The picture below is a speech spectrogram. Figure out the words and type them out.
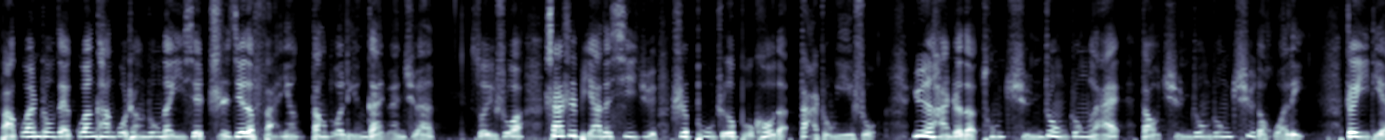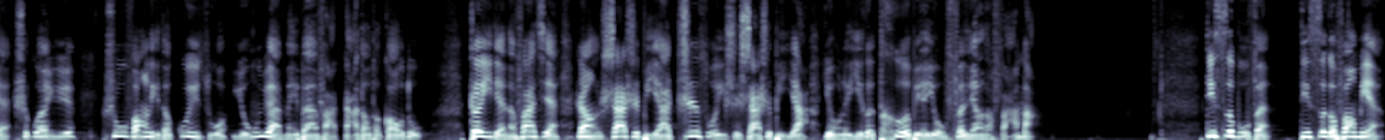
把观众在观看过程中的一些直接的反应当作灵感源泉。所以说，莎士比亚的戏剧是不折不扣的大众艺术，蕴含着的从群众中来到群众中去的活力。这一点是关于书房里的贵族永远没办法达到的高度。这一点的发现，让莎士比亚之所以是莎士比亚，有了一个特别有分量的砝码。第四部分。第四个方面，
